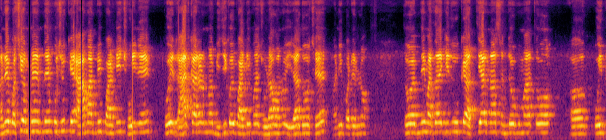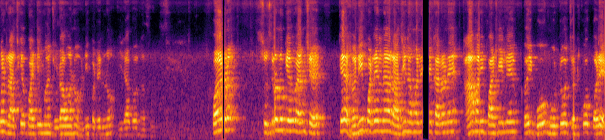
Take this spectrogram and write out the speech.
અને પછી અમે એમને એમ પૂછ્યું કે આમ આદમી પાર્ટી છોડીને કોઈ રાજકારણમાં બીજી કોઈ પાર્ટીમાં જોડાવાનો ઈરાદો છે હની પટેલનો? તો એમની માતાએ કીધું કે અત્યારના સંજોગમાં તો કોઈ પણ રાજકીય પાર્ટીમાં જોડાવાનો હની પટેલનો ઈરાદો નથી. પણ સૂત્રોનું કહેવું એમ છે કે હની પટેલના રાજીનામાને કારણે આમ આદમી પાર્ટીને કોઈ બહુ મોટો ઝટકો પડે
